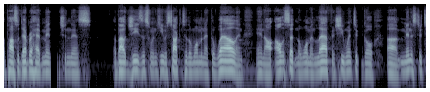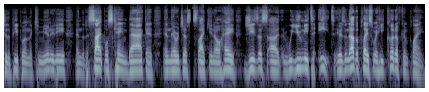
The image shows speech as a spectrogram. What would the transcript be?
Apostle Deborah had mentioned this about Jesus when he was talking to the woman at the well, and, and all, all of a sudden the woman left and she went to go uh, minister to the people in the community, and the disciples came back and, and they were just like, you know, hey, Jesus, uh, we, you need to eat. Here's another place where he could have complained.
